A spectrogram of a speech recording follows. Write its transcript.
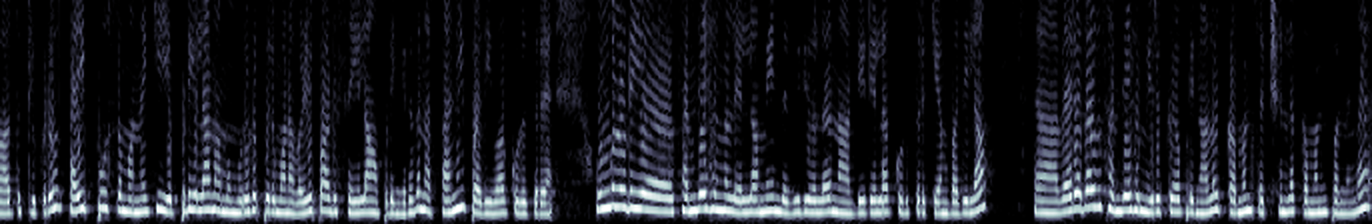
காத்துட்டு இருக்கிறோம் தைப்பூசம் அன்னைக்கு எப்படியெல்லாம் நம்ம முருகப்பெருமான வழிபாடு செய்யலாம் அப்படிங்கிறத நான் தனி பதிவாக கொடுக்குறேன். உங்களுடைய சந்தேகங்கள் எல்லாமே இந்த வீடியோவில் நான் டீட்டெயிலாக கொடுத்துருக்கேன் பதிலாக வேறு ஏதாவது சந்தேகம் இருக்குது அப்படின்னாலும் கமெண்ட் செக்ஷனில் கமெண்ட் பண்ணுங்கள்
